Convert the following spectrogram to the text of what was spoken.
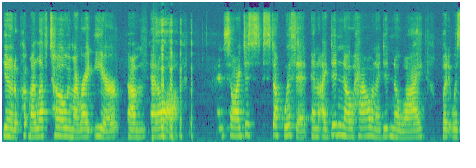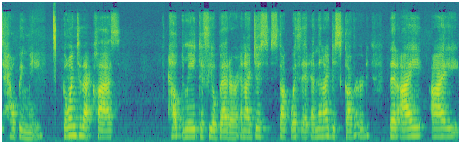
you know, to put my left toe in my right ear um, at all. and so I just stuck with it, and I didn't know how, and I didn't know why, but it was helping me. Going to that class helped me to feel better, and I just stuck with it. And then I discovered that I I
